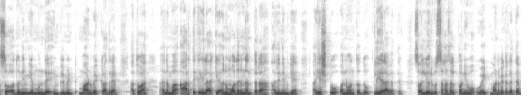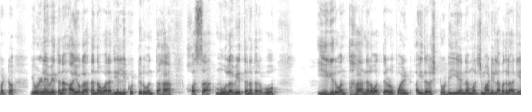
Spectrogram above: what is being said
ಸೊ, ಅದು ನಿಮಗೆ ಮುಂದೆ ಇಂಪ್ಲಿಮೆಂಟ್ ಮಾಡಬೇಕಾದ್ರೆ ಅಥವಾ ನಮ್ಮ ಆರ್ಥಿಕ ಇಲಾಖೆ ಅನುಮೋದನೆ ನಂತರ ಅಲ್ಲಿ ನಿಮಗೆ ಎಷ್ಟು ಅನ್ನುವಂಥದ್ದು ಕ್ಲಿಯರ್ ಆಗುತ್ತೆ. ಸೊ, ಅಲ್ಲಿವರೆಗೂ ಸಹ ಸ್ವಲ್ಪ ನೀವು ವೆಯ್ಟ್ ಮಾಡಬೇಕಾಗತ್ತೆ. ಬಟ್ ಏಳನೇ ವೇತನ ಆಯೋಗ ತನ್ನ ವರದಿಯಲ್ಲಿ ಕೊಟ್ಟಿರುವಂತಹ ಹೊಸ ಮೂಲ ವೇತನ ದರವು ಈಗಿರುವಂತಹ ನಲವತ್ತೆರಡು ಪಾಯಿಂಟ್ ಐದರಷ್ಟು ಡಿ ಎನ್ನು ಮರ್ಜ್ ಮಾಡಿಲ್ಲ. ಬದಲಾಗಿ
